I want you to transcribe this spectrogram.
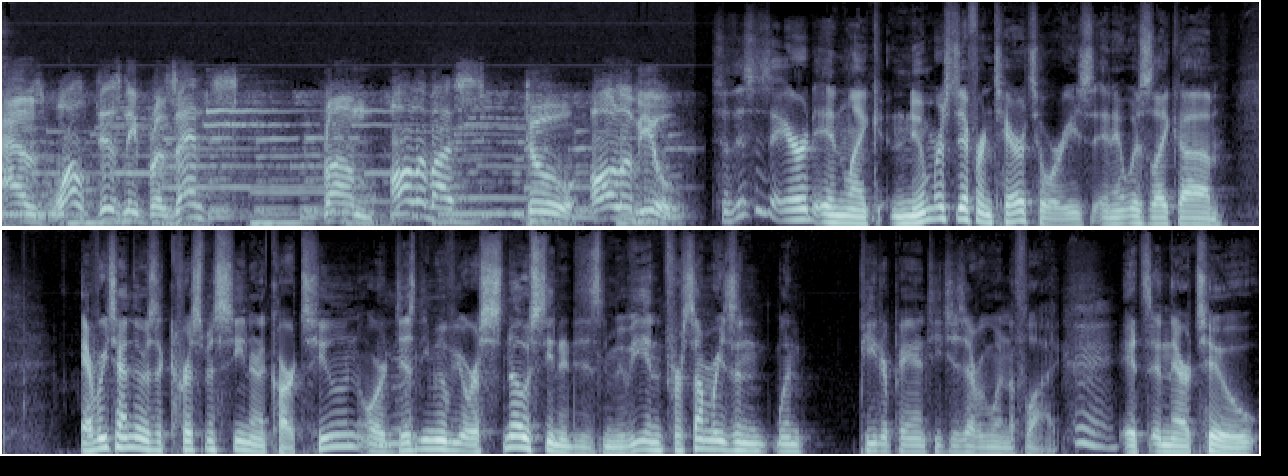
As Walt Disney presents From All of Us to All of You. So this is aired in like numerous different territories, and it was like um every time there was a Christmas scene in a cartoon or a Disney movie or a snow scene in a Disney movie, and for some reason, when Peter Pan teaches everyone to fly, it's in there too.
